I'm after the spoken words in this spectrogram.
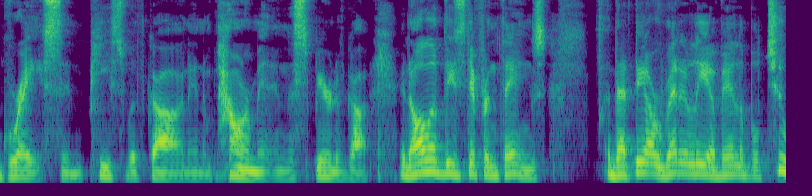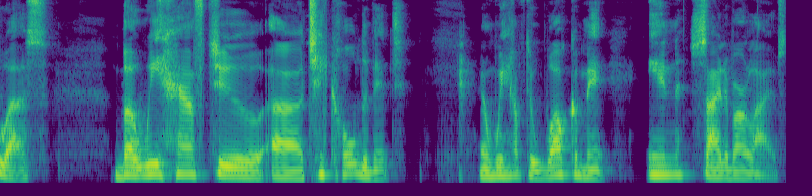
grace and peace with God and empowerment and the Spirit of God, and all of these different things that they are readily available to us, but we have to uh, take hold of it and we have to welcome it inside of our lives.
